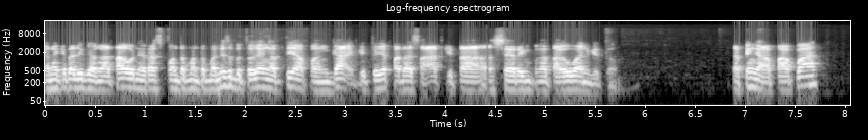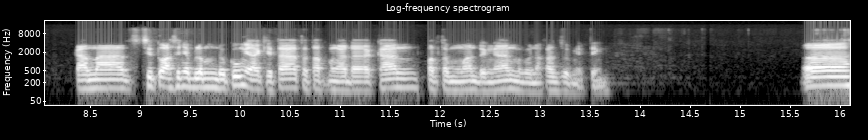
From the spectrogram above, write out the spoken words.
Karena kita juga nggak tahu nih respon teman-teman ini sebetulnya ngerti apa enggak gitu ya pada saat kita sharing pengetahuan gitu. Tapi nggak apa-apa, karena situasinya belum mendukung ya kita tetap mengadakan pertemuan dengan menggunakan Zoom meeting. Uh,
